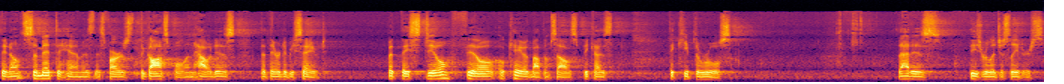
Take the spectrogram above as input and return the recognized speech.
They don't submit to him as, as far as the gospel and how it is that they are to be saved. But they still feel okay about themselves because they keep the rules. That is these religious leaders.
